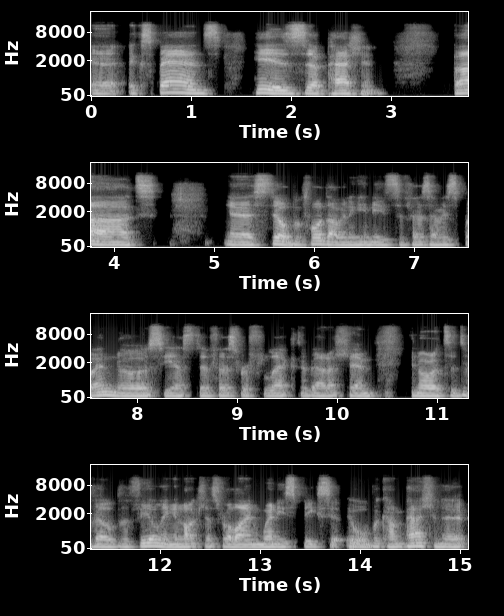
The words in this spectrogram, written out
uh, expands his uh, passion, but uh, still before davening, he needs to first have hisbonenus. He has to first reflect about Hashem in order to develop the feeling and not just rely on when he speaks, it, it will become passionate.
